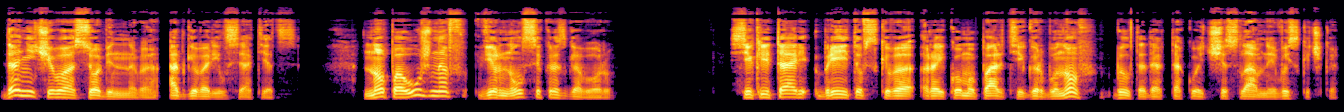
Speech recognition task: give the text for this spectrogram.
«Да ничего особенного», — отговорился отец. Но, поужинав, вернулся к разговору. Секретарь Брейтовского райкома партии Горбунов, был тогда такой тщеславный выскочка,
